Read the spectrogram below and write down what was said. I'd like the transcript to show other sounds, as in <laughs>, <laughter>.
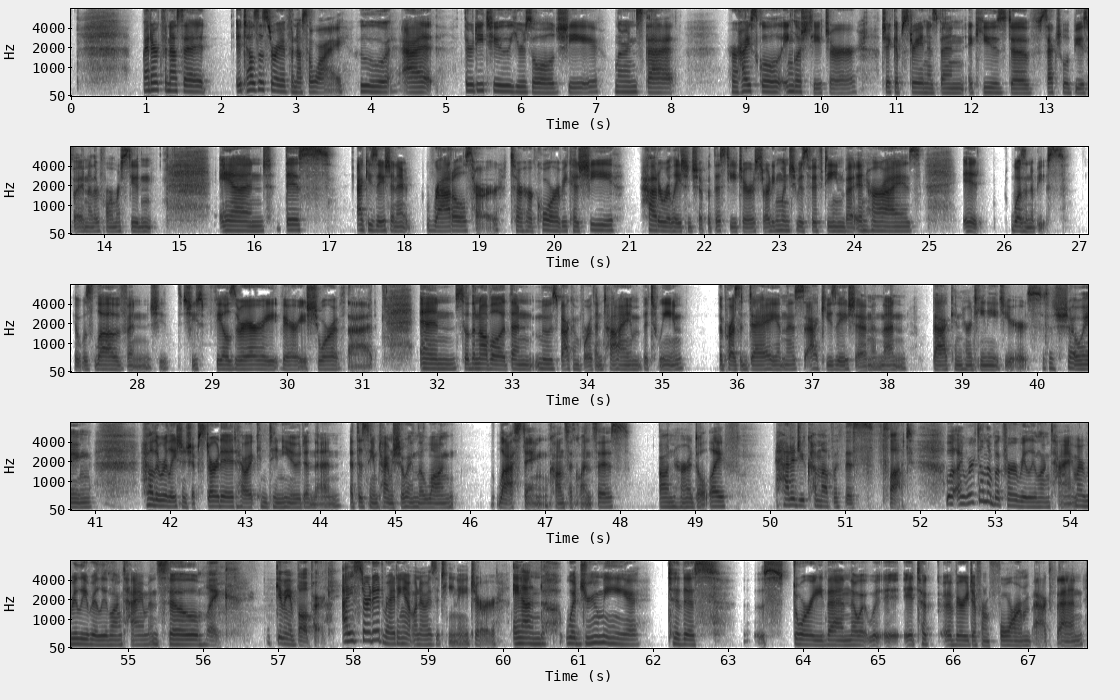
My Dark Vanessa, it tells the story of Vanessa Wye, who at 32 years old, she learns that her high school English teacher, Jacob Strain, has been accused of sexual abuse by another former student. And this accusation, it rattles her to her core because she had a relationship with this teacher starting when she was 15, but in her eyes, it wasn't abuse. It was love, and she she feels very, very sure of that. And so the novel it then moves back and forth in time between the present day and this accusation, and then back in her teenage years, showing how the relationship started, how it continued, and then at the same time showing the long lasting consequences on her adult life. How did you come up with this plot? Well, I worked on the book for a really long time, a really, really long time. And so, like, give me a ballpark. I started writing it when I was a teenager. And what drew me to this story then, though it, it, it took a very different form back then,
